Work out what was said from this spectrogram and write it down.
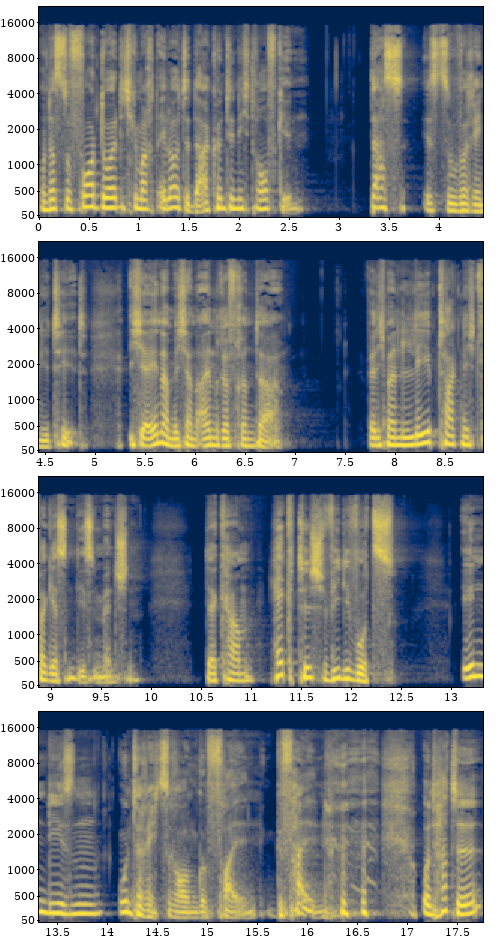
und hast sofort deutlich gemacht, ey Leute, da könnt ihr nicht draufgehen. Das ist Souveränität. Ich erinnere mich an einen Referendar. Werde ich meinen Lebtag nicht vergessen, diesen Menschen. Der kam hektisch wie die Wutz in diesen Unterrichtsraum gefallen, gefallen und hatte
